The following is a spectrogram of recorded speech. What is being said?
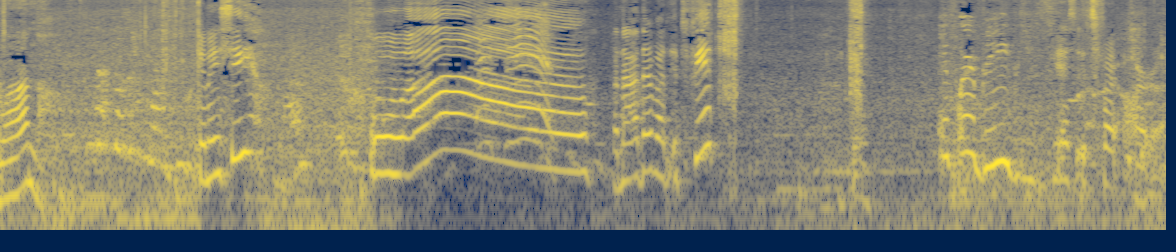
One. Can I see? Wow! Another one. It fits? Okay. It's for babies. Yes, it's for Ara.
